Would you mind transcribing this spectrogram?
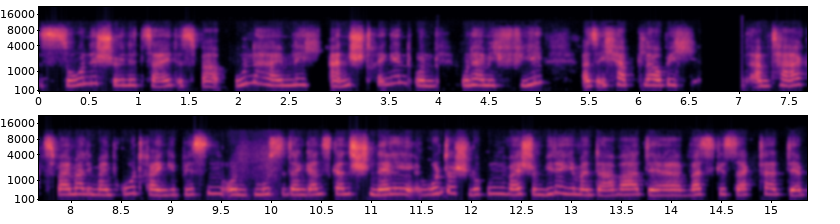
so eine schöne Zeit. Es war unheimlich anstrengend und unheimlich viel. Also ich habe, glaube ich, am Tag zweimal in mein Brot reingebissen und musste dann ganz, ganz schnell runterschlucken, weil schon wieder jemand da war, der was gesagt hat, der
